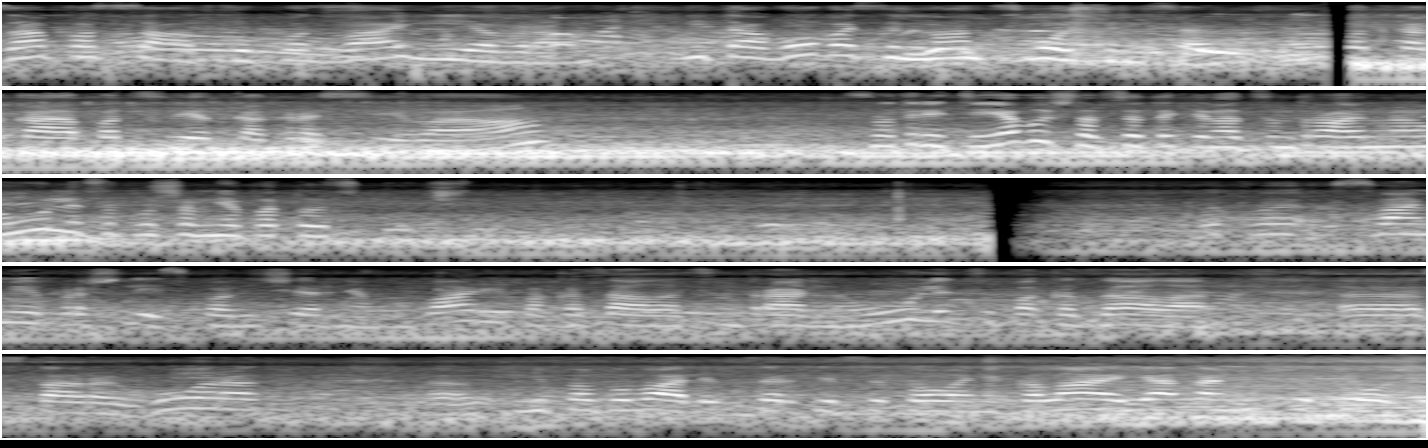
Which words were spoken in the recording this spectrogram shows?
за посадку по 2 евро. Итого 18,80. Вот какая подсветка красивая, а? Смотрите, я вышла все-таки на центральную улицу, потому что мне потом скучно. Мы с вами прошлись по вечернему баре, показала центральную улицу, показала э, старый город. Э, не побывали в церкви Святого Николая, я там еще тоже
